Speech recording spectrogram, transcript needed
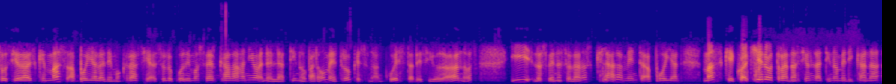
sociedades que más apoya la democracia. Eso lo podemos ver cada año en el Latino Barómetro, que es una encuesta de ciudadanos, y los venezolanos claramente apoyan más que cualquier otra nación latinoamericana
